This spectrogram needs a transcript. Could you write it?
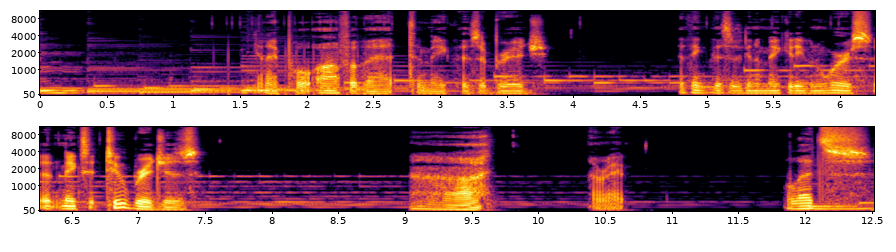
Can I pull off of that to make this a bridge? I think this is going to make it even worse. It makes it two bridges. Ah. Alright. Let's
